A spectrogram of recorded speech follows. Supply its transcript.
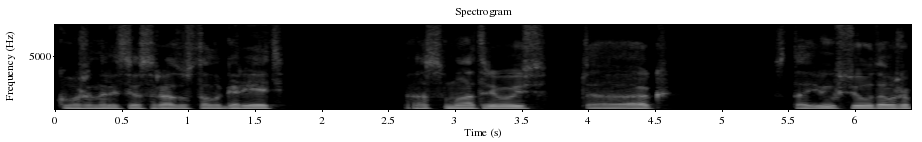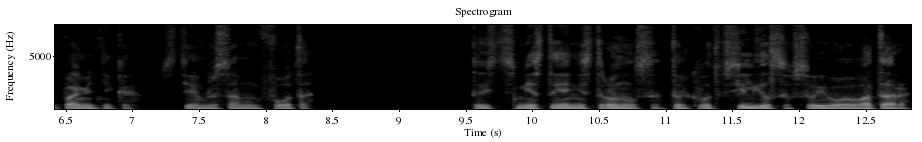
Кожа на лице сразу стала гореть. Осматриваюсь. Так. Стою все у того же памятника, с тем же самым фото. То есть с места я не стронулся, только вот вселился в своего аватара.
